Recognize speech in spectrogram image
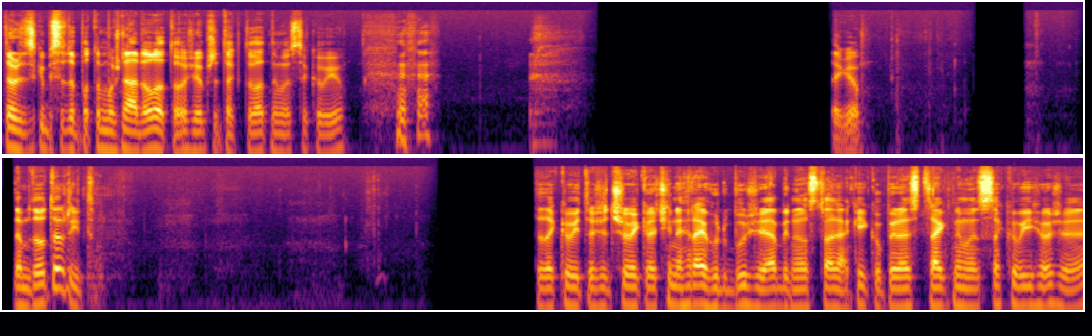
Teoreticky by se to potom možná dalo to, že přetaktovat nebo něco takového. tak jo. Jdem to otevřít. To je takový to, že člověk radši nehraje hudbu, že aby nedostal nějaký copyright strike nebo něco takového, že?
